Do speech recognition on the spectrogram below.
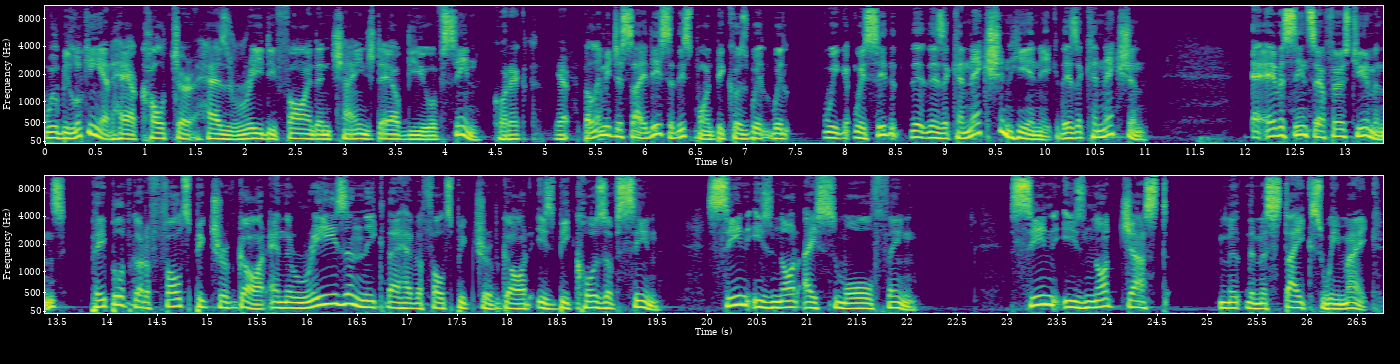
we'll be looking at how culture has redefined and changed our view of sin. Correct. Yep. But let me just say this at this point because we we we we see that there's a connection here, Nick. There's a connection. Ever since our first humans, people have got a false picture of God, and the reason, Nick, they have a false picture of God is because of sin. Sin is not a small thing. Sin is not just m- the mistakes we make,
